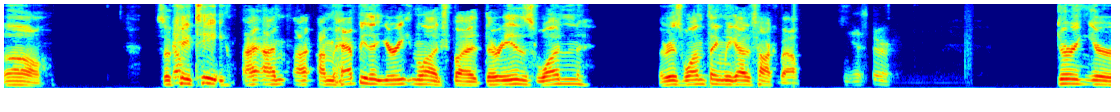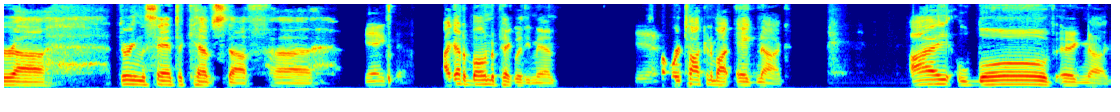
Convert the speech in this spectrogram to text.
Oh, so KT, I, I'm I'm happy that you're eating lunch, but there is one there is one thing we got to talk about. Yes, sir during your uh, during the Santa Kev stuff. Uh, yeah, I got a bone to pick with you, man. Yeah, we're talking about eggnog. I love eggnog.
